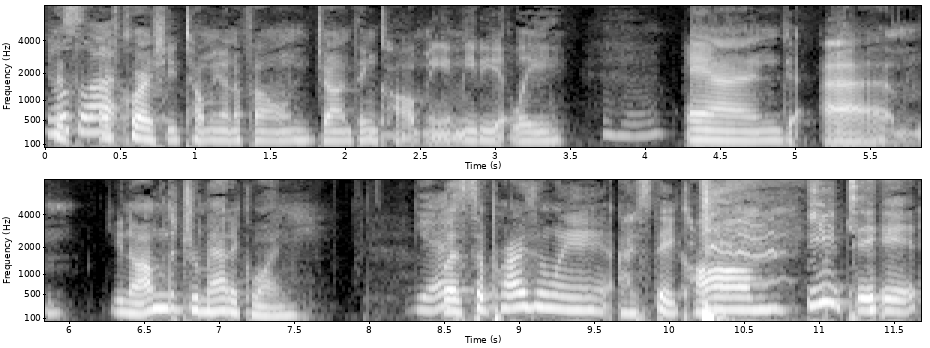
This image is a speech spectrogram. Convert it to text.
It was 'cause a lot. Of course, you told me on the phone. Jonathan called me immediately, Mm-hmm. and um, you know I'm the dramatic one. Yes But surprisingly, I stay calm. you did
